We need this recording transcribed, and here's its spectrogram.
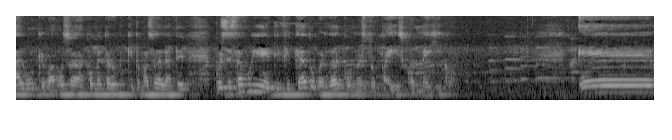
álbum que vamos a comentar un poquito más adelante, pues está muy identificado, ¿verdad?, con nuestro país, con México. Eh,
